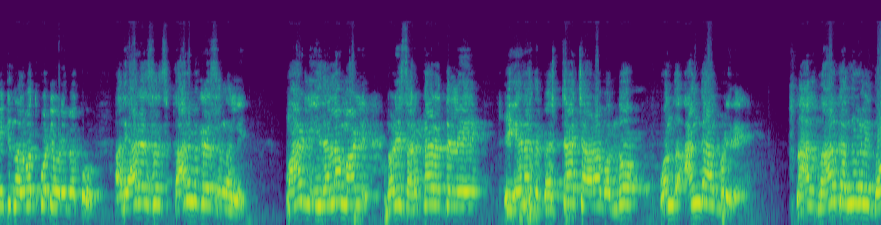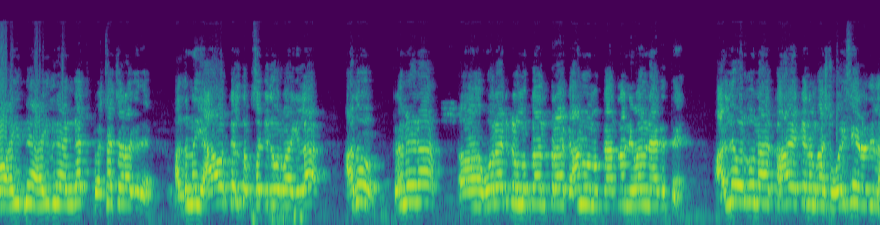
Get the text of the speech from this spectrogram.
ಮಿಕ್ಕಿ ನಲ್ವತ್ತು ಕೋಟಿ ಹೊಡಿಬೇಕು. ಅದು ಯಾರ ಹೆಸರು? ಕಾರ್ಮಿಕರ ಹೆಸರಿನಲ್ಲಿ. ಮಾಡ್ಲಿ, ಇದೆಲ್ಲ ಮಾಡ್ಲಿ. ನೋಡಿ, ಸರ್ಕಾರದಲ್ಲಿ ಈಗ ಏನಾಗಿದೆ ಭ್ರಷ್ಟಾಚಾರ ಒಂದು ಒಂದು ಅಂಗ ಆಗ್ಬಿಡಿದೆ ನಾಲ್ಕು ನಾಲ್ಕು ಅಂಗಗಳಿದ್ದು, ಐದನೇ ಐದನೇ ಅಂಗ ಭ್ರಷ್ಟಾಚಾರ ಆಗಿದೆ. ಅದನ್ನ ಯಾವ ಕೈಲಿ ತಪ್ಸಕ್ ಇದುವರೆಗೂ ಅದು ಕ್ರಮೇಣ ಹೋರಾಟಗಳ ಮುಖಾಂತರ, ಕಾನೂನು ಮುಖಾಂತರ ನಿವಾರಣೆ ಆಗುತ್ತೆ. ಅಲ್ಲಿವರೆಗೂ ನಾ ಕಾಯಕ್ಕೆ ನಮ್ಗೆ ಅಷ್ಟು ವಯಸ್ಸೇ ಇರೋದಿಲ್ಲ.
